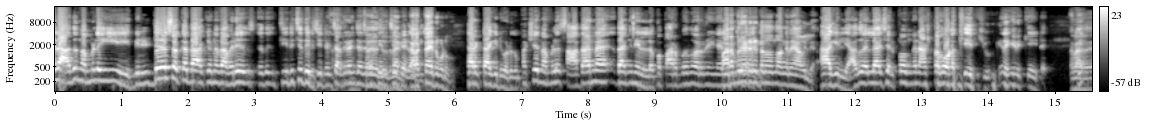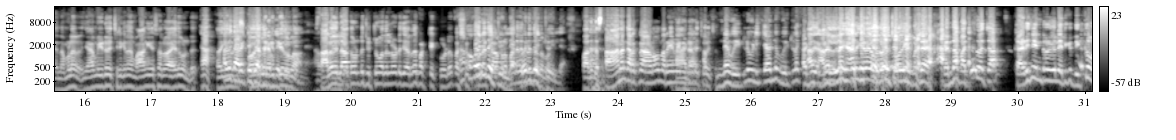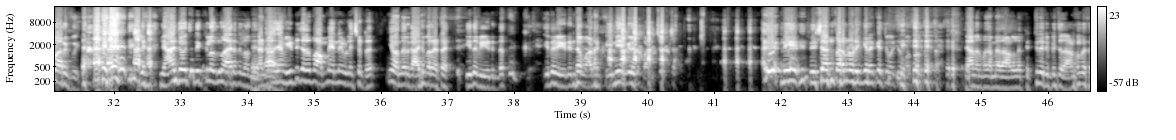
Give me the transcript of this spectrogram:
അല്ല അത് നമ്മൾ ഈ ബിൽഡേഴ്സ് ഒക്കെ ഇതാക്കുന്നത് അവർ ഇത് തിരിച്ച് തിരിച്ചിട്ട് ചതുരം ചതുരം തിരിച്ചിട്ട് കറക്റ്റ് ആയിട്ട് കൊടുക്കും. കറക്റ്റ് ആക്കിയിട്ട് കൊടുക്കും. പക്ഷെ നമ്മൾ സാധാരണ ഇത് അങ്ങനെയല്ലല്ലോ ഇപ്പൊ പറമ്പ് എന്ന് പറഞ്ഞു കഴിഞ്ഞാൽ പാരമ്പര്യമായിട്ട് കിട്ടുന്നൊന്നും കിട്ടുന്നതൊന്നും അങ്ങനെ ആവില്ല. ആകില്ല. അതുമല്ല ചിലപ്പോ ഇങ്ങനെ അഷ്ടകോണൊക്കെ ആയിരിക്കും. ഇങ്ങനെ ഇങ്ങനെയൊക്കെ ആയിട്ട്. നമ്മൾ ഞാൻ വീട് വെച്ചിരിക്കുന്നത് വാങ്ങിയ സ്ഥലം ആയതുകൊണ്ട്. സ്ഥലം ഇല്ലാത്തതുകൊണ്ട് ചുറ്റുമതിലോട് ചേർത്ത് പട്ടിക്കൂട് അതിന്റെ സ്ഥാനം കറക്റ്റ് ആണോ എന്ന് അറിയാൻ വേണ്ടിയിട്ടാണ് ചോദിച്ചത്. എന്നെ വീട്ടിൽ വിളിക്കാണ്ട് വീട്ടിലെ അത് അതെല്ലാം ഞാൻ ഇങ്ങനെ ഓരോ ചോദിക്കും. പക്ഷെ എന്താ പറ്റുന്ന വെച്ചാ കഴിഞ്ഞ ഇന്റർവ്യൂവിൽ എനിക്ക് ദിക്ക് മാറിപ്പോയി. ഞാൻ ചോദിച്ച ദിക്കിലൊന്നും ആയിരുന്നില്ല ഒന്ന്. രണ്ടാമത് ഞാൻ വീട്ടിൽ ചെന്നപ്പോ അമ്മ എന്നെ വിളിച്ചിട്ട് ഇനി വന്നൊരു കാര്യം പറയട്ടെ. ഇത് വീടിന്റെ തെക്ക് ഇത് വീടിന്റെ വടക്ക് ഇനിയെങ്കിലും പഠിച്ചു. നീ നിശാന്ത് സാറിനോട് ഇങ്ങനെയൊക്കെ ചോദിച്ചു. ഞാൻ നമ്മൾ നമ്മെ ആളുകളെ തെറ്റിദ്ധരിപ്പിച്ചതാണെന്ന്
